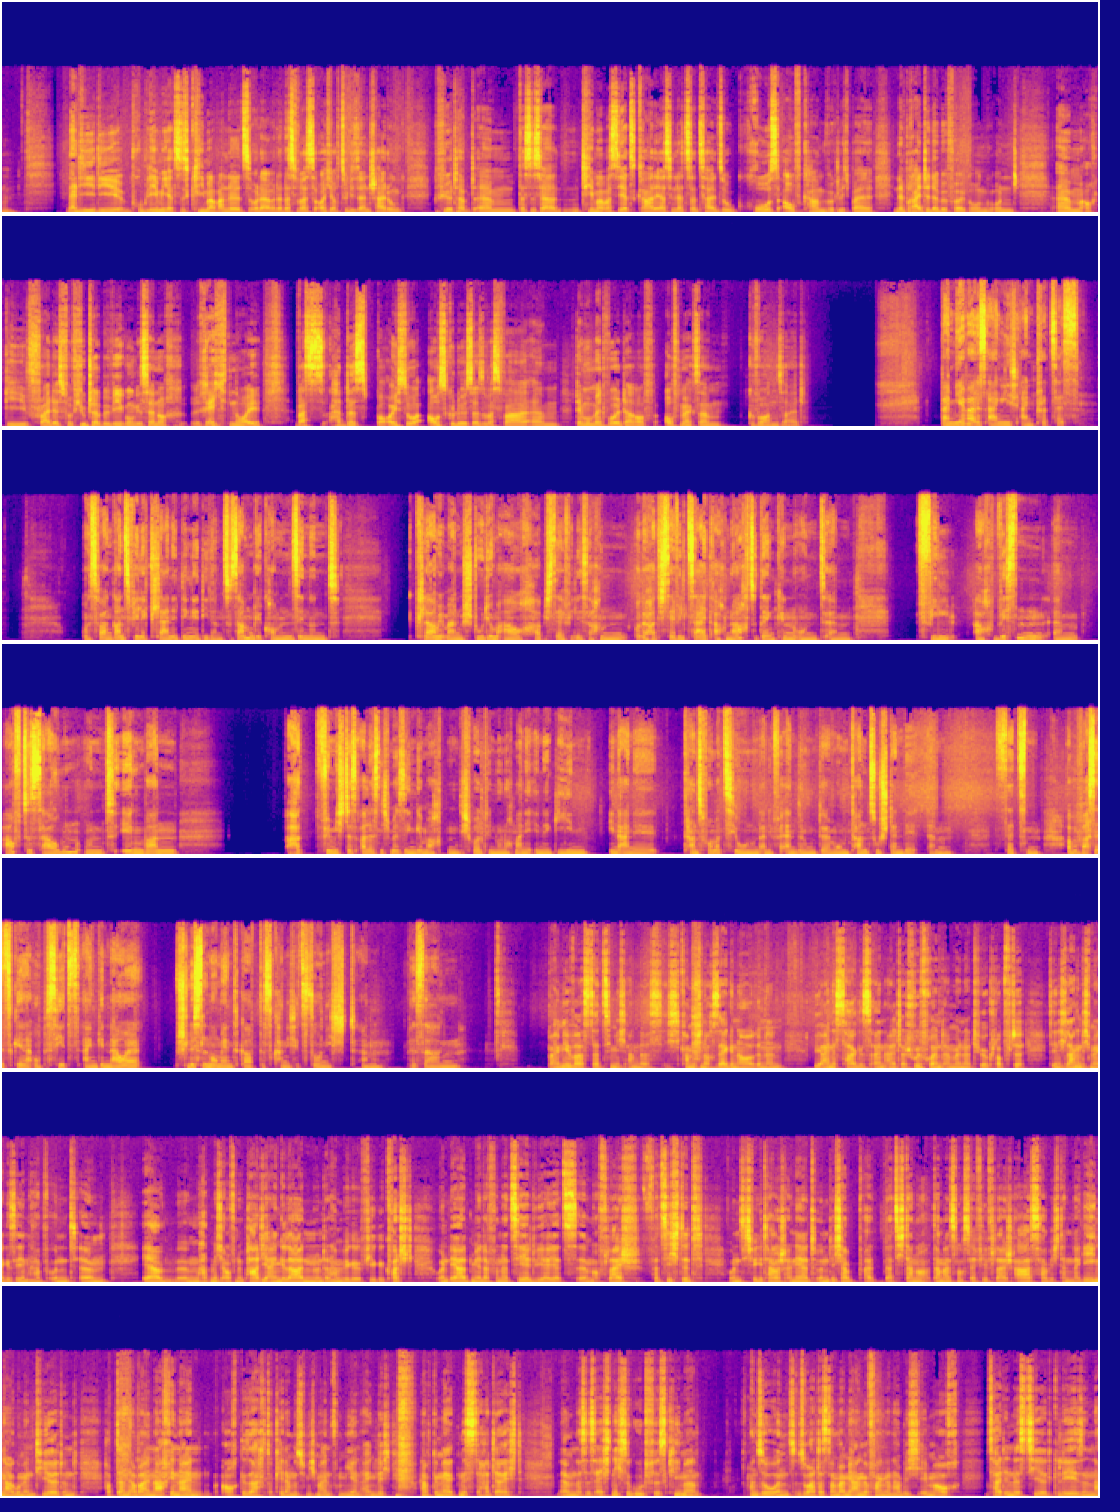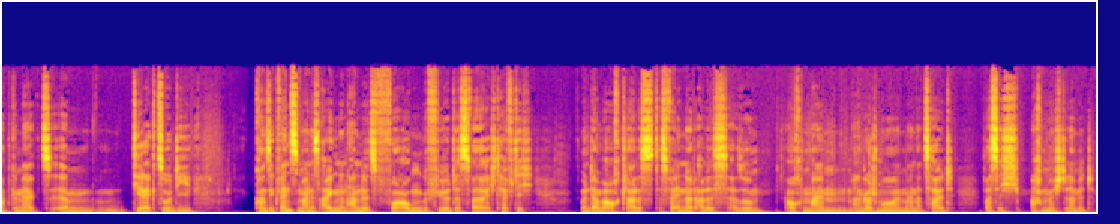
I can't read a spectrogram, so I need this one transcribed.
Na, die, die Probleme jetzt des Klimawandels oder, oder das, was euch auch zu dieser Entscheidung geführt habt, ähm, das ist ja ein Thema, was jetzt gerade erst in letzter Zeit so groß aufkam, wirklich bei in der Breite der Bevölkerung. Und ähm, auch die Fridays for Future Bewegung ist ja noch recht neu. Was hat das bei euch so ausgelöst? Also was war ähm, der Moment, wo ihr darauf aufmerksam geworden seid? Bei mir war das eigentlich ein Prozess. Und es waren ganz viele kleine Dinge, die dann zusammengekommen sind. Und klar mit meinem Studium auch habe ich sehr viele Sachen oder hatte ich sehr viel Zeit auch nachzudenken und ähm, viel auch Wissen ähm, aufzusaugen. Und irgendwann hat für mich das alles nicht mehr Sinn gemacht und ich wollte nur noch meine Energien in eine Transformation und eine Veränderung der momentanen Zustände ähm, setzen. Aber was jetzt genau, ob es jetzt ein genauer Schlüsselmoment gab, das kann ich jetzt so nicht ähm, hm. mehr sagen. Bei mir war es da ziemlich anders. Ich kann mich noch sehr genau erinnern, wie eines Tages ein alter Schulfreund an meiner Tür klopfte, den ich lange nicht mehr gesehen habe. Und ähm, er ähm, hat mich auf eine Party eingeladen und dann haben wir viel gequatscht. Und er hat mir davon erzählt, wie er jetzt ähm, auf Fleisch verzichtet und sich vegetarisch ernährt. Und ich habe, als ich dann noch, damals noch sehr viel Fleisch aß, habe ich dann dagegen argumentiert und habe dann aber im Nachhinein auch gesagt, okay, da muss ich mich mal informieren eigentlich. Und habe gemerkt, Mist, der hat ja recht. Ähm, das ist echt nicht so gut fürs Klima und so. Und so hat das dann bei mir angefangen. Dann habe ich eben auch Zeit investiert, gelesen, habe gemerkt, ähm, direkt so die Konsequenzen meines eigenen Handels vor Augen geführt. Das war recht heftig. Und dann war auch klar, dass das verändert alles. Also auch in meinem Engagement, in meiner Zeit, was ich machen möchte damit.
